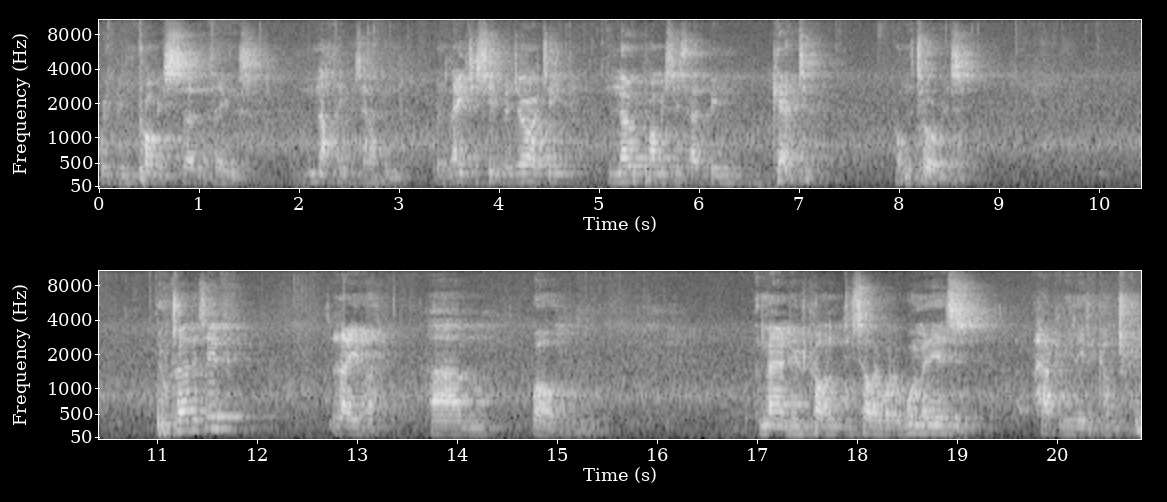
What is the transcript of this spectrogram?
we've been promised certain things. Nothing has happened. With an 80 seat majority, no promises have been kept from the Tories. The alternative? Labour. Um, well, a man who can't decide what a woman is, how can he lead a country?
